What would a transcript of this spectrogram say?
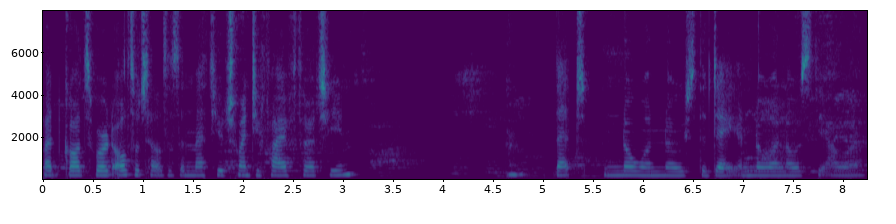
But God's word also tells us in Matthew 25 13 that no one knows the day and no one knows the hour.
